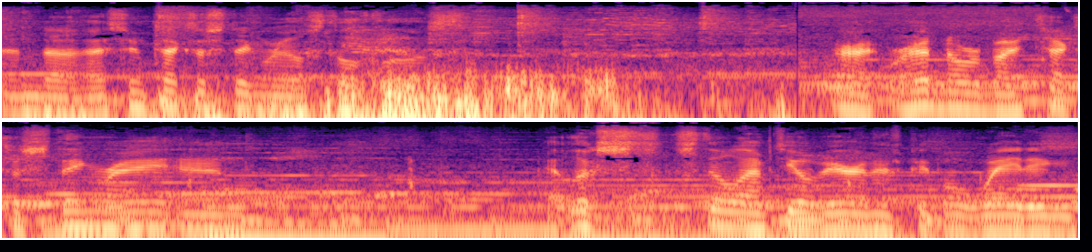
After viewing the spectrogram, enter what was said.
And uh, I assume Texas Stingray is still closed. All right, we're heading over by Texas Stingray and it looks still empty over here and there's people waiting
